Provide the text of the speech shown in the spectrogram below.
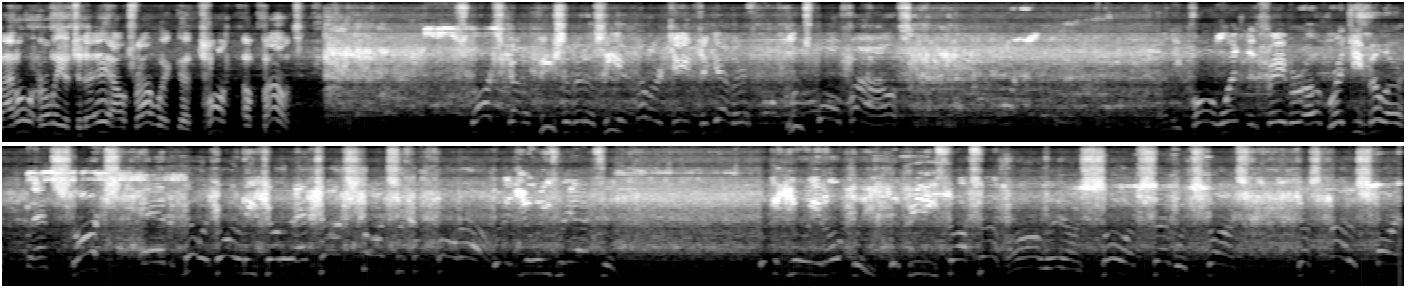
battle. Earlier today, Al Trautwig uh, talked about Starks got a piece of it as he and Miller came together. Loose ball foul. Call went in favor of Reggie Miller. And Starks and Miller going at each other, and John Starks has been thrown out. Look at Ewing's reaction. Look at Ewing and Oakley. They're beating Starks up. Oh, they are so upset with Starks. Just not a smart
